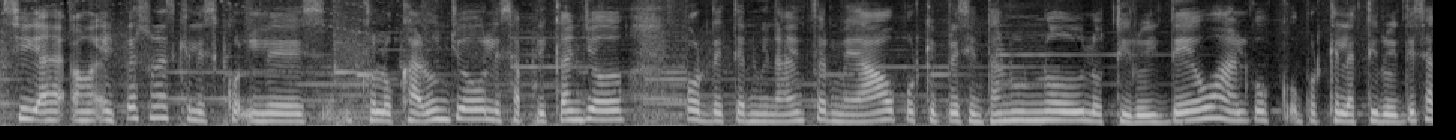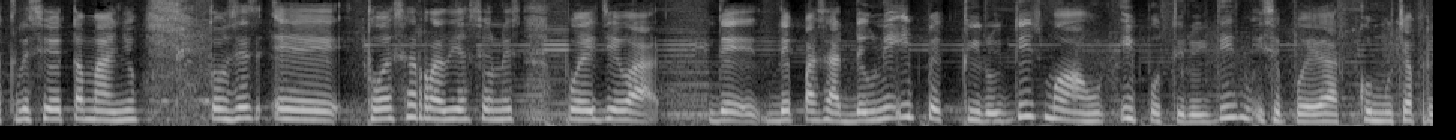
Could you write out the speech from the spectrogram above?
si hay personas que les, colocaron yodo, les aplican yodo por determinada enfermedad o porque presentan un nódulo tiroideo o algo, porque la tiroides ha crecido de tamaño, entonces eh, todas esas radiaciones pueden llevar de, pasar de un hipertiroidismo a un hipotiroidismo y se puede dar con mucha frecuencia.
